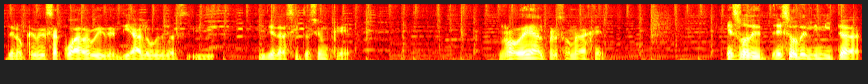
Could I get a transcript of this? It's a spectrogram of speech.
de lo que ves a cuadro y del diálogo y, de la situación que rodea al personaje. Eso, eso delimita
